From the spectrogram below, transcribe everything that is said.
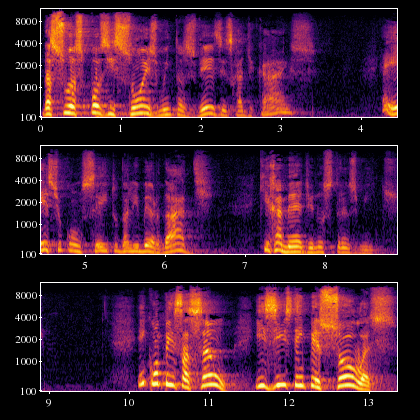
das suas posições, muitas vezes radicais. É esse o conceito da liberdade que Hamed nos transmite. Em compensação, existem pessoas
